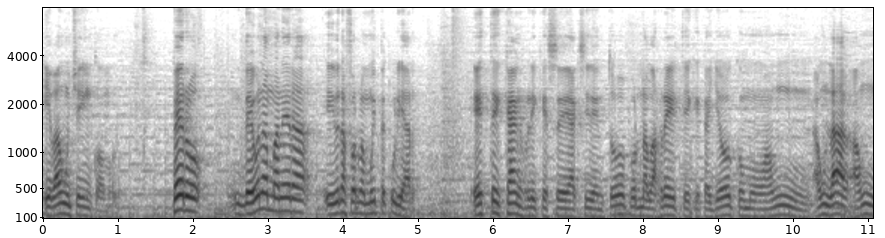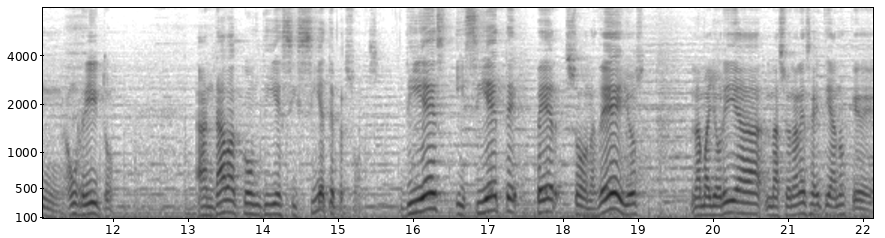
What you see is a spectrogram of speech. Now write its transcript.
y va un che incómodo. Pero de una manera y de una forma muy peculiar, este Camry que se accidentó por Navarrete, que cayó como a un, a un, lago, a un, a un rito, andaba con 17 personas. 17 personas. De ellos, la mayoría nacionales haitianos que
